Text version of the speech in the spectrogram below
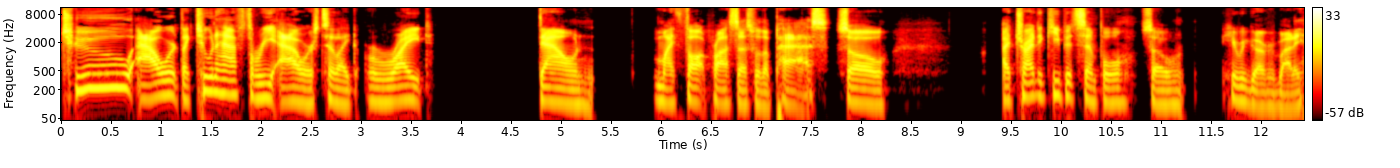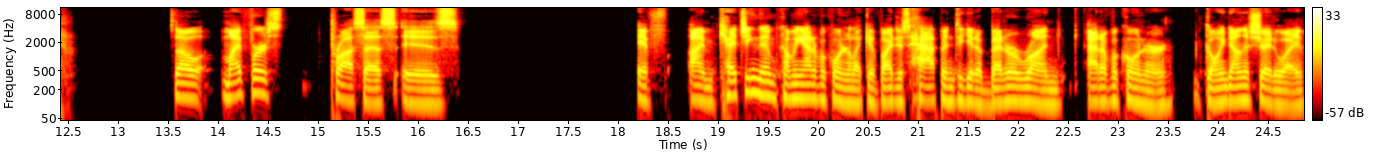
two hours like two and a half three hours to like write down my thought process with a pass. So i tried to keep it simple. So here we go everybody. So my first process is if i'm catching them coming out of a corner like if i just happen to get a better run out of a corner going down the straightaway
